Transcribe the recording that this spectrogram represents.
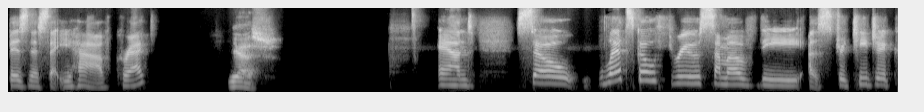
business that you have, correct? Yes. And so let's go through some of the uh, strategic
